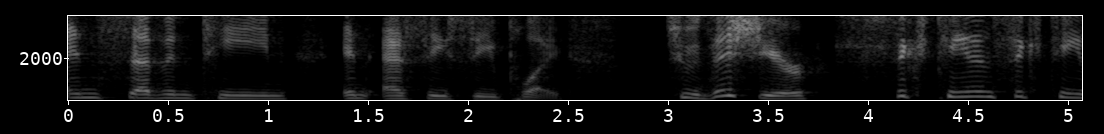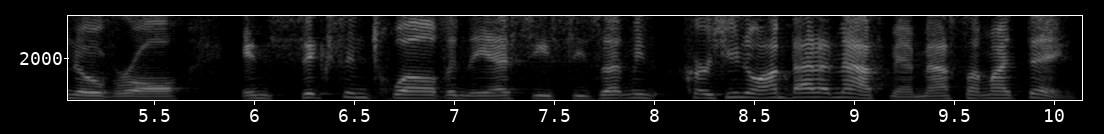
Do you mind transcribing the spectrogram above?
and 17 in SEC play to this year 16 and 16 overall and 6 and 12 in the SEC. So that means, of course, you know, I'm bad at math, man. Math's not my thing.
